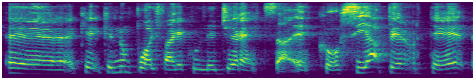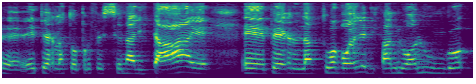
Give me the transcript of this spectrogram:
eh, che, che, non puoi fare con leggerezza, ecco, sia per te eh, e per la tua professionalità e, e, per la tua voglia di farlo a lungo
